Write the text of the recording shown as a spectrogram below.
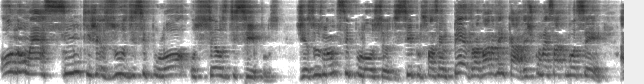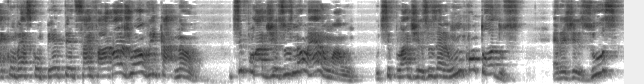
Ou não é assim que Jesus discipulou os seus discípulos? Jesus não discipulou os seus discípulos fazendo, Pedro, agora vem cá, deixa eu conversar com você. Aí conversa com Pedro, Pedro sai e fala, agora João, vem cá. Não. O discipulado de Jesus não era um a um. O discipulado de Jesus era um com todos. Era Jesus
